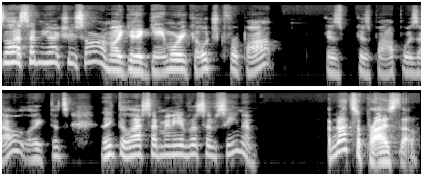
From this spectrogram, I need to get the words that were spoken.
the last time you actually saw him? Like the game where he coached for Pop? Because because Pop was out. Like that's I think the last time any of us have seen him. I'm not surprised though.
